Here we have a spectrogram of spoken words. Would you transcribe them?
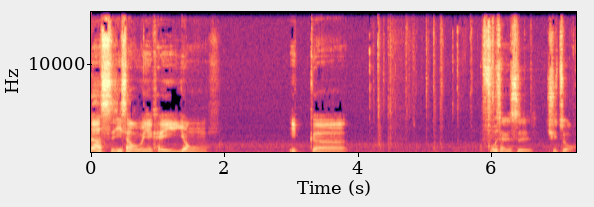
那实际上，我们也可以用一个副程式去做。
